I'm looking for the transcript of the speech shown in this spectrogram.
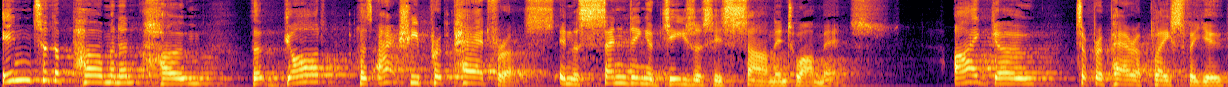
into the permanent home that God has actually prepared for us in the sending of Jesus, his Son, into our midst. I go to prepare a place for you.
